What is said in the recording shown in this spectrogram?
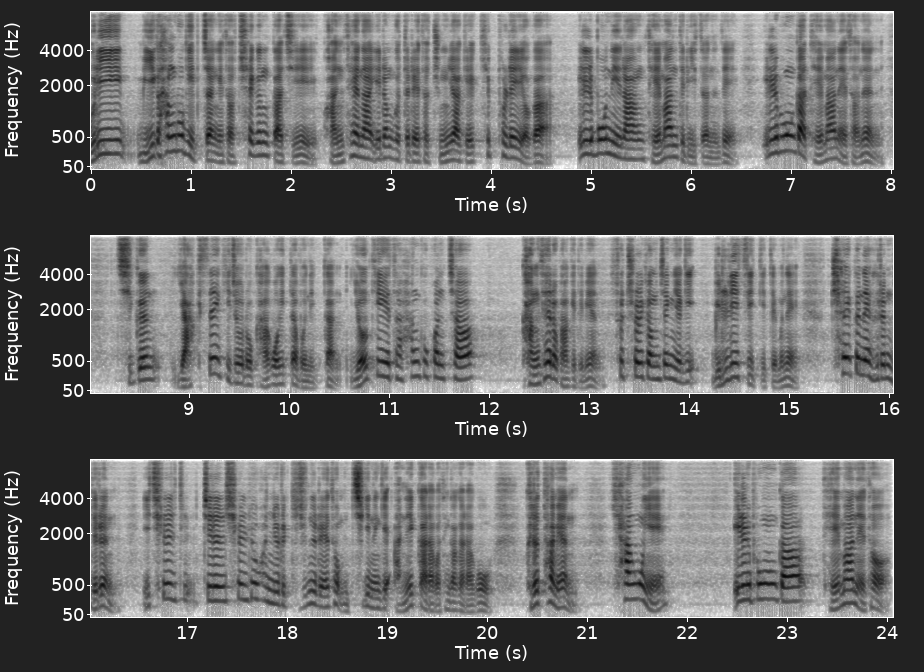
우리 미 한국 입장에서 최근까지 관세나 이런 것들에서 중요하게 키플레이어가 일본이랑 대만들이 있었는데 일본과 대만에서는 지금 약세 기조로 가고 있다 보니까 여기에서 한국 원차 강세로 가게 되면 수출 경쟁력이 밀릴 수 있기 때문에 최근의 흐름들은 이 실질 신뢰 환율을 기준으로 해서 움직이는 게 아닐까라고 생각을 하고 그렇다면 향후에 일본과 대만에서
